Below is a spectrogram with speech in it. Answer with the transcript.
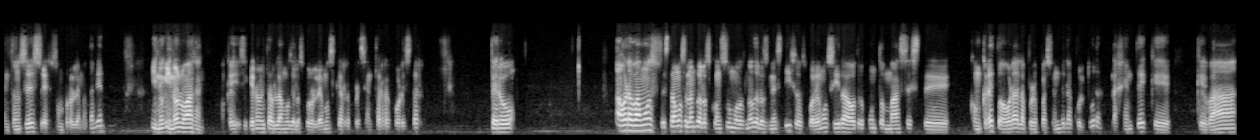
Entonces, eso es un problema también. Y no, y no lo hagan, si quieren ahorita hablamos de los problemas que representa reforestar. Pero ahora vamos, estamos hablando de los consumos, ¿no? De los mestizos. Podemos ir a otro punto más este, concreto, ahora la preocupación de la cultura. La gente que, que va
